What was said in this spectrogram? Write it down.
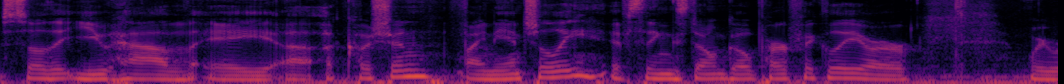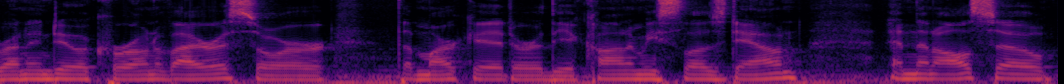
so that you have a, uh, a cushion financially if things don't go perfectly or we run into a coronavirus or the market or the economy slows down. And then also,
